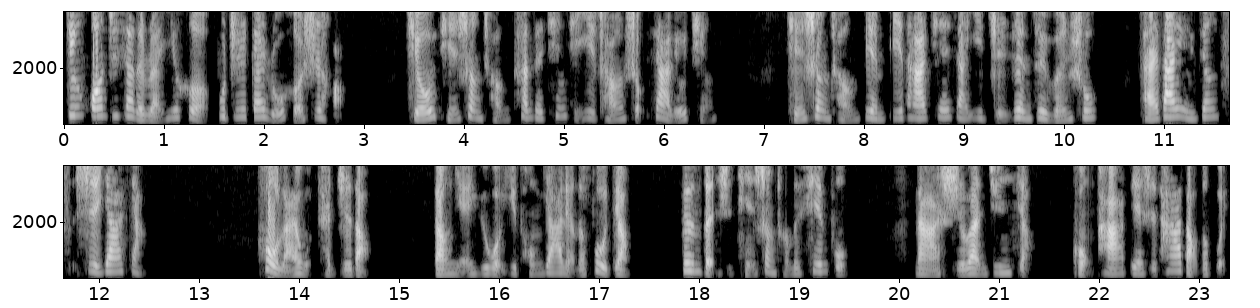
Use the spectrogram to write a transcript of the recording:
惊慌之下的阮一鹤不知该如何是好，求秦圣成看在亲戚一场，手下留情。秦圣成便逼他签下一纸认罪文书，才答应将此事压下。后来我才知道，当年与我一同押粮的副将，根本是秦圣成的心腹，那十万军饷，恐怕便是他捣的鬼。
